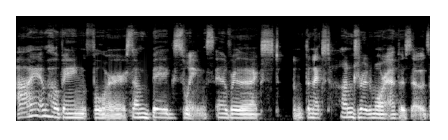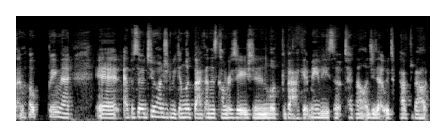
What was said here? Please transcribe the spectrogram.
I am hoping for some big swings over the next the next hundred more episodes. I'm hoping that at episode 200, we can look back on this conversation and look back at maybe some technology that we talked about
